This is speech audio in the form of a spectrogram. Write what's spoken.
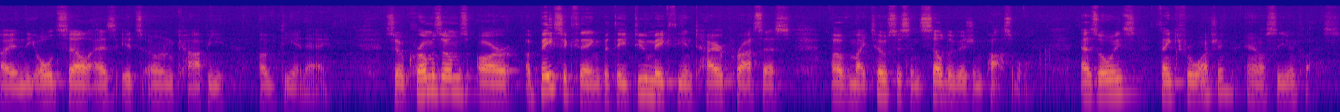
uh, in the old cell as its own copy of DNA. So chromosomes are a basic thing, but they do make the entire process of mitosis and cell division possible. As always, thank you for watching, and I'll see you in class.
